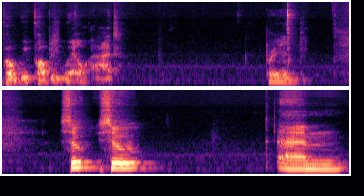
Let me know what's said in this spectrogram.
probably probably will add. Brilliant. So so um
